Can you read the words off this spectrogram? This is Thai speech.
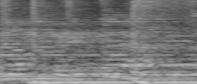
Jump in love.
